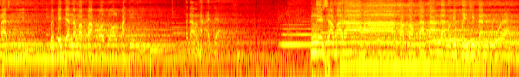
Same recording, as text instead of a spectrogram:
masjid bebeja nama Pakjopa aja potong tatangga di pencin kurang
